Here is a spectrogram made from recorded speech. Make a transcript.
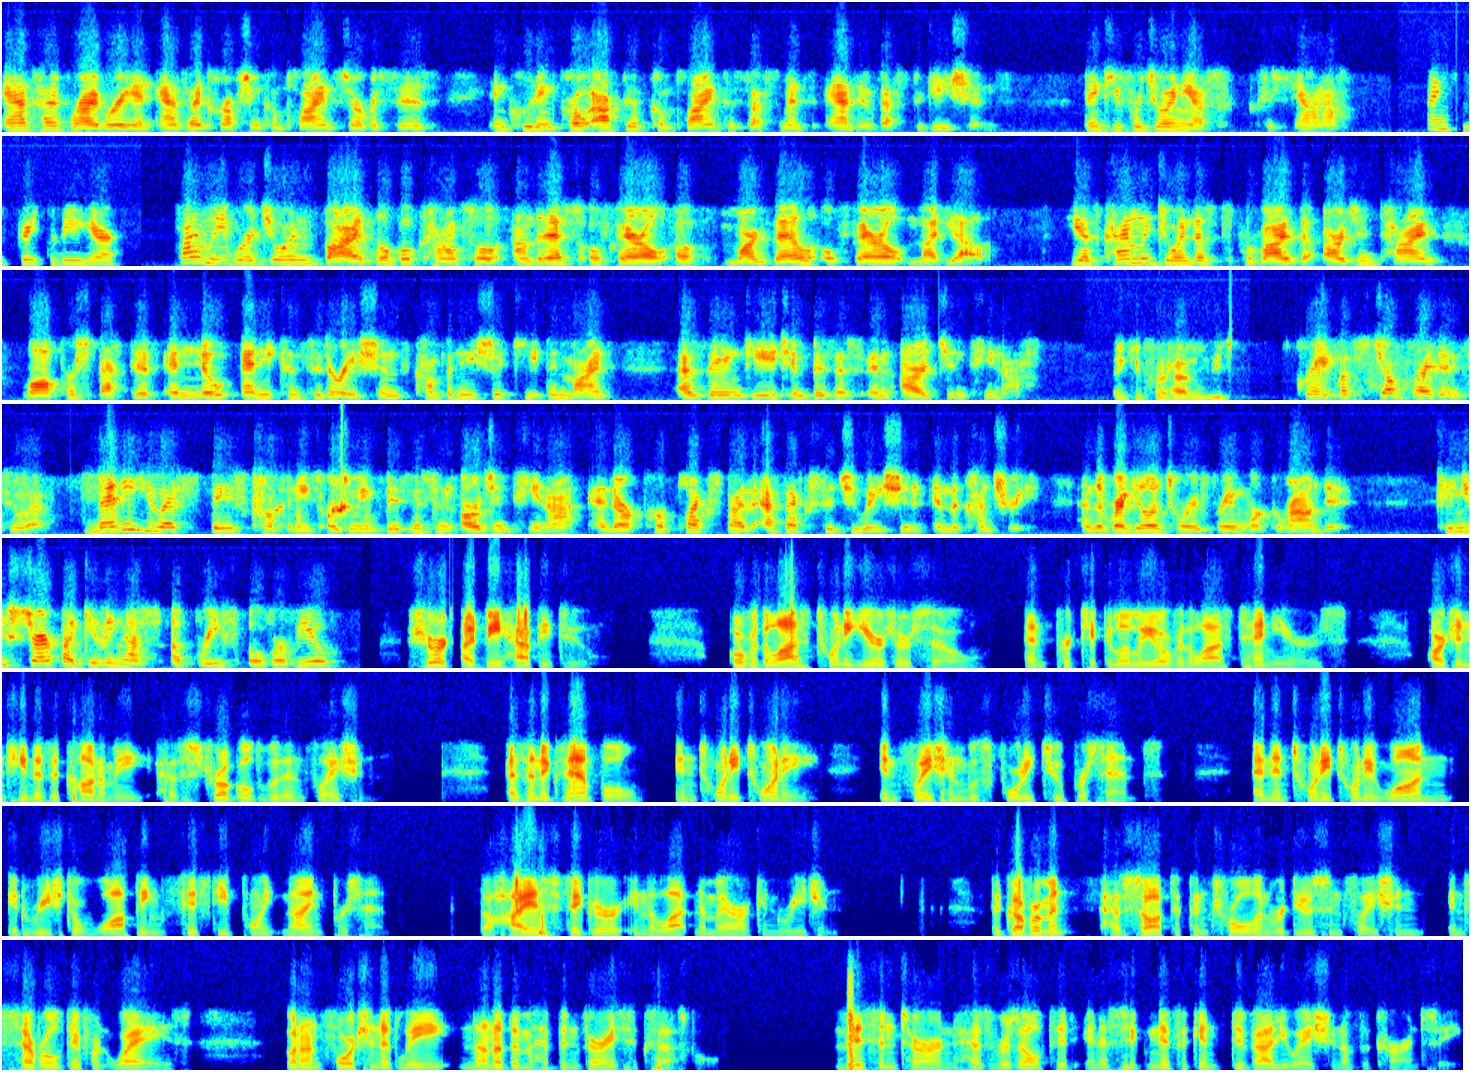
anti-bribery and anti-corruption compliance services, including proactive compliance assessments and investigations. Thank you for joining us, Cristiana. Thanks, it's great to be here. Finally, we're joined by local counsel Andres O'Farrell of Marval O'Farrell Mairal. He has kindly joined us to provide the Argentine law perspective and note any considerations companies should keep in mind as they engage in business in Argentina. Thank you for having me. Great, let's jump right into it. Many US based companies are doing business in Argentina and are perplexed by the FX situation in the country and the regulatory framework around it. Can you start by giving us a brief overview? Sure, I'd be happy to. Over the last 20 years or so, and particularly over the last 10 years, Argentina's economy has struggled with inflation. As an example, in 2020, inflation was 42%, and in 2021, it reached a whopping 50.9%, the highest figure in the Latin American region. The government has sought to control and reduce inflation in several different ways, but unfortunately, none of them have been very successful. This, in turn, has resulted in a significant devaluation of the currency.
